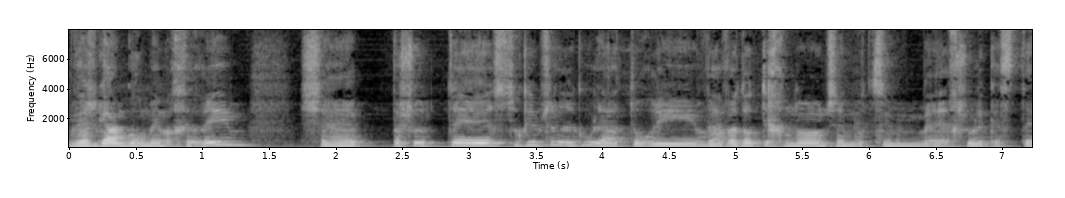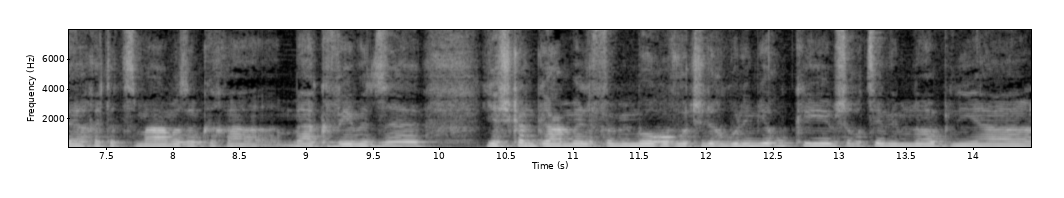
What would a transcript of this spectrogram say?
ויש גם גורמים אחרים. שפשוט אה, סוגים של רגולטורים ועבודות תכנון שהם רוצים איכשהו לכסתח את עצמם, אז הם ככה מעכבים את זה. יש כאן גם לפעמים מעורבות של ארגונים ירוקים שרוצים למנוע בנייה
